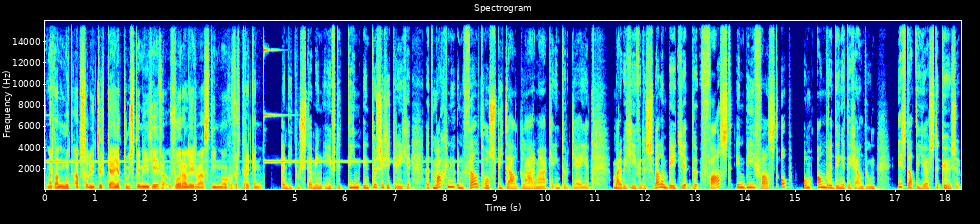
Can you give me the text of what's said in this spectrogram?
Maar dan moet absoluut Turkije toestemming geven vooraleer we als team mogen vertrekken. En die toestemming heeft het team intussen gekregen. Het mag nu een veldhospitaal klaarmaken in Turkije. Maar we geven dus wel een beetje de fast in BFast op om andere dingen te gaan doen. Is dat de juiste keuze?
